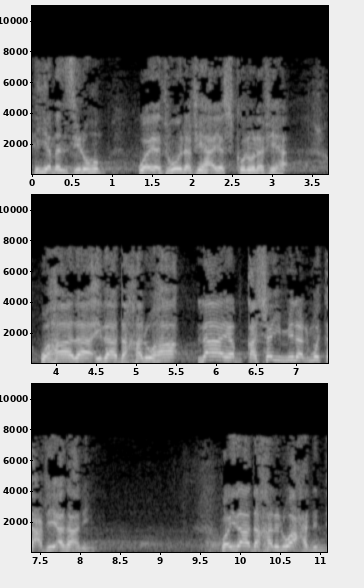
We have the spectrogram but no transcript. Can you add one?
هي منزلهم ويثوون فيها يسكنون فيها. وهذا إذا دخلوها لا يبقى شيء من المتع في أذانهم وإذا دخل الواحد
